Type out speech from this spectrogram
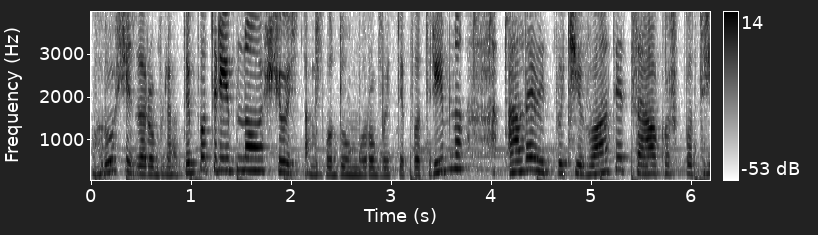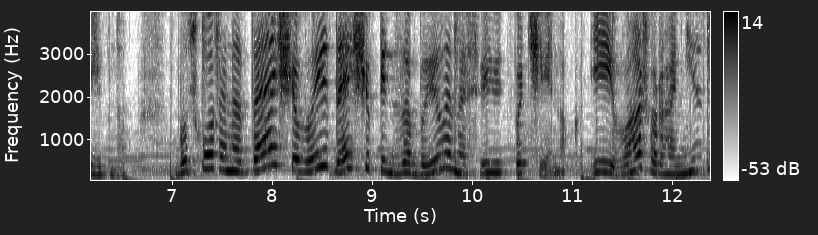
гроші заробляти потрібно, щось там по дому робити потрібно, але відпочивати також потрібно. Бо схоже на те, що ви дещо підзабили на свій відпочинок, і ваш організм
